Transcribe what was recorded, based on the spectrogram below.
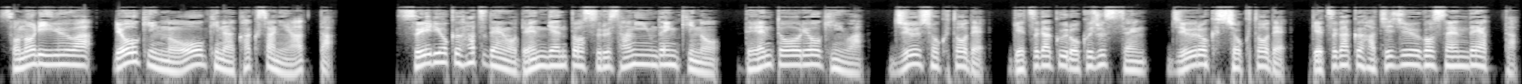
その理由は、料金の大きな格差にあった。水力発電を電源とする山陰電機の伝統料金は、住職等で月額60銭、16食等で、月額85銭であった。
